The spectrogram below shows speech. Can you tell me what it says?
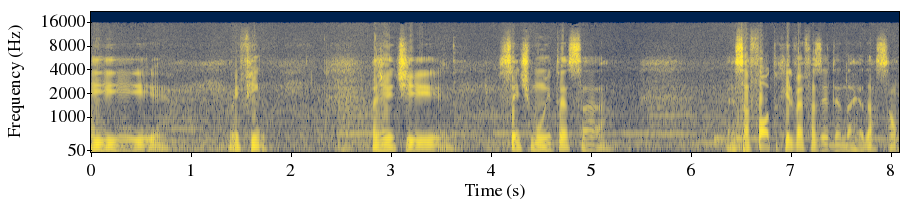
e, enfim, a gente sente muito essa, essa falta que ele vai fazer dentro da redação.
